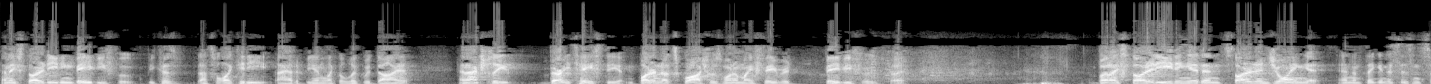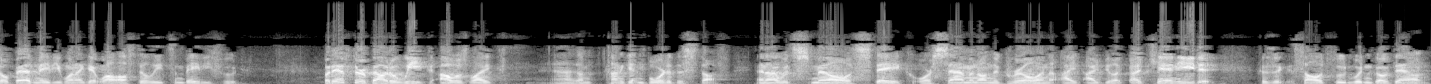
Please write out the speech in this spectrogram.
And I started eating baby food because that's all I could eat. I had to be on like a liquid diet. And actually, very tasty. Butternut squash was one of my favorite baby foods. But, but I started eating it and started enjoying it. And I'm thinking, this isn't so bad. Maybe when I get well, I'll still eat some baby food. But after about a week, I was like, yeah, I'm kind of getting bored of this stuff and I would smell a steak or salmon on the grill, and I'd, I'd be like, I can't eat it because solid food wouldn't go down.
